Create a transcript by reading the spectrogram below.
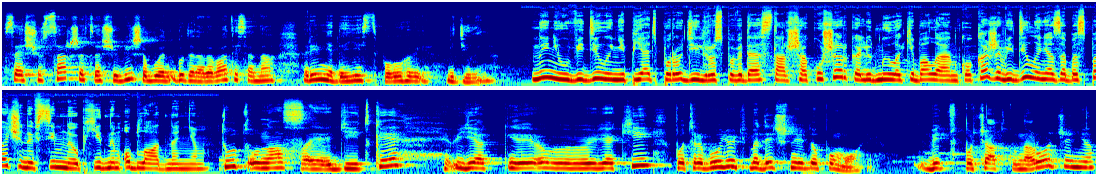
Все, що старше, все, що більше, буде буде надаватися на рівні, де є пологові відділення. Нині у відділенні п'ять породіль, розповідає старша акушерка Людмила Кібаленко. Каже, відділення забезпечене всім необхідним обладнанням. Тут у нас е, дітки, які, е, які потребують медичної допомоги від початку народження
